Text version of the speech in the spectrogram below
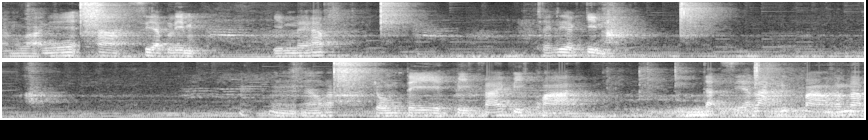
จังหวะนี้อะเสียบริมกินเลยครับ ใช้เรียกกินอืมเอาครับโจมตีปีกซ้ายปีกขวา จะเสียหลักหรือเปล่าสำหรับ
